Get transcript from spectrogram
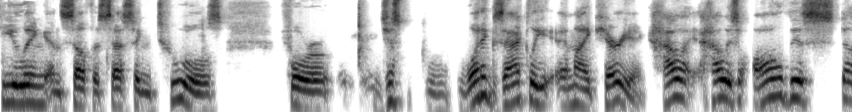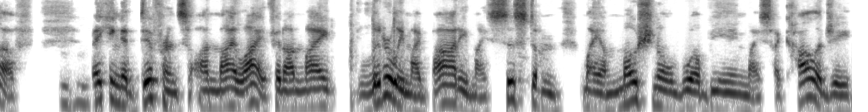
healing and self assessing tools for just what exactly am I carrying? How how is all this stuff mm-hmm. making a difference on my life and on my literally my body, my system, my emotional well-being, my psychology?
